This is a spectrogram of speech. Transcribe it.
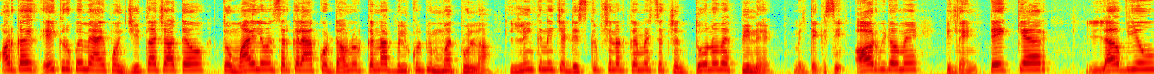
और गाइस एक रुपए में आईफोन जीतना चाहते हो तो माई इलेवन सर्कल ऐप को डाउनलोड करना बिल्कुल भी मत भूलना। लिंक नीचे डिस्क्रिप्शन और कमेंट सेक्शन दोनों में पिन है। मिलते किसी और वीडियो में। Till then take care love you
